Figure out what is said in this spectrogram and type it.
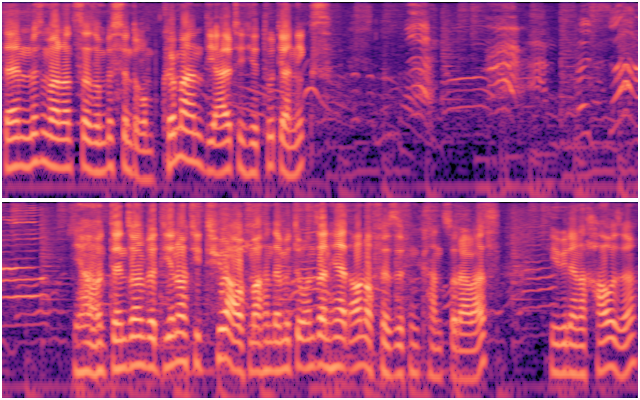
Dann müssen wir uns da so ein bisschen drum kümmern. Die alte hier tut ja nichts. Ja, und dann sollen wir dir noch die Tür aufmachen, damit du unseren Herd auch noch versiffen kannst, oder was? Geh wieder nach Hause.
